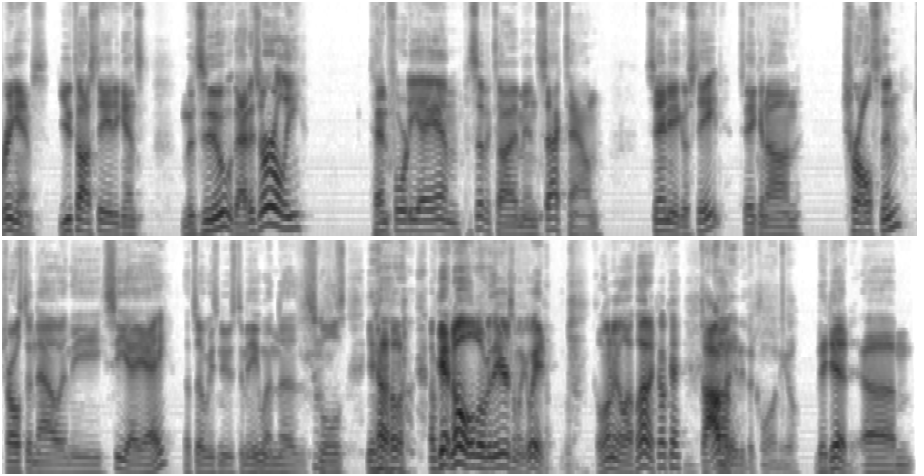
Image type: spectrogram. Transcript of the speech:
Three games. Utah State against Mizzou. That is early. 10:40 a.m. Pacific time in Sacktown. San Diego State taking on Charleston. Charleston now in the CAA. That's always news to me when the schools, you know, I'm getting old over the years. I'm like, wait, Colonial Athletic, okay. Dominated the Colonial. They did. Um,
